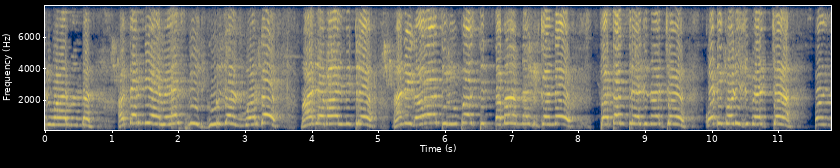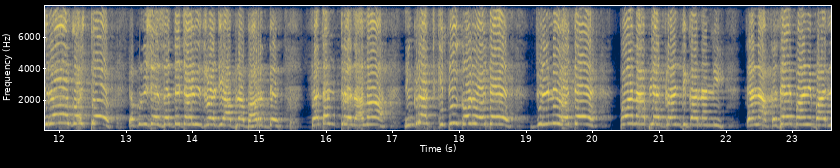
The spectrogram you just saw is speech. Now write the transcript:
त्रिवार आदरणीय व्यासपीठ गुरुजन वर्ग माझ्या बालमित्र आणि गावातील उपस्थित तमाम नागरिकांना स्वातंत्र्य दिनाच्या कोटी कोटी शुभेच्छा. पंधरा ऑगस्ट एकोणीसशे सत्तेचाळीस रोजी आपला भारत देश स्वतंत्र झाला. इंग्रज किती कडू होते जुलमी होते पण आपल्या क्रांतिकारांनी त्यांना कसे पाणी पाडले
